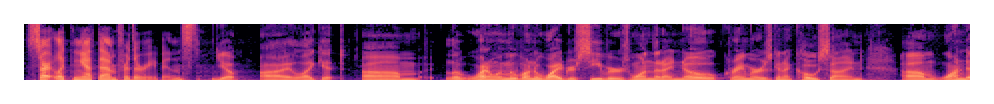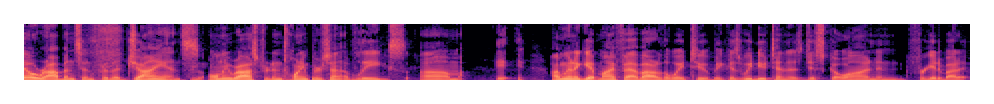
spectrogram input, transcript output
start looking at them for the Ravens. Yep, I like it. Um, why don't we move on to wide receivers? One that I know Kramer is going to co-sign. Um, Wan'Dale Robinson for the Giants, only rostered in twenty percent of leagues. Um, it, I'm going to get my fab out of the way too because we do tend to just go on and forget about it.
